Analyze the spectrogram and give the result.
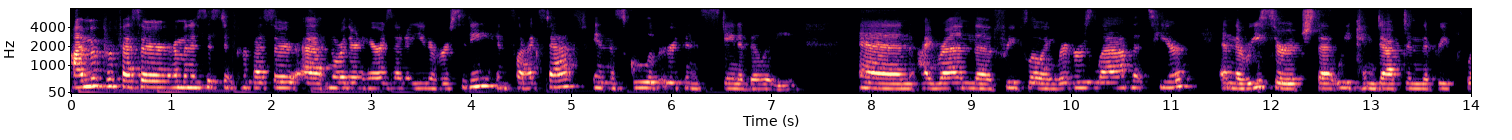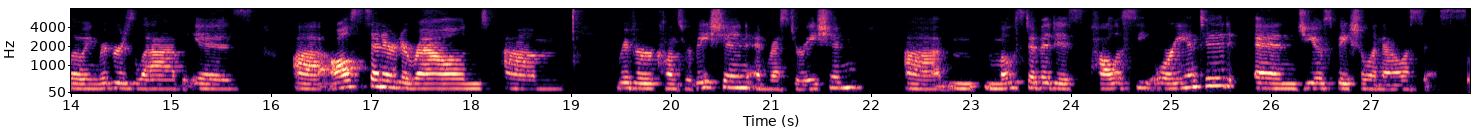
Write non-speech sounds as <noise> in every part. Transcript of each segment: I'm a professor, I'm an assistant professor at Northern Arizona University in Flagstaff in the School of Earth and Sustainability. And I run the Free Flowing Rivers Lab that's here. And the research that we conduct in the Free Flowing Rivers Lab is uh, all centered around um, river conservation and restoration. Uh, m- most of it is policy oriented and geospatial analysis.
